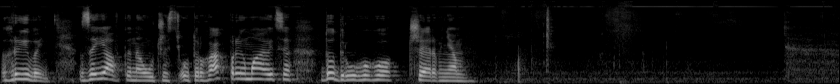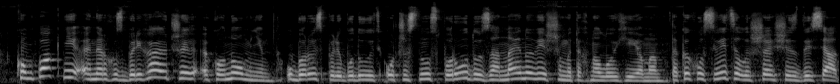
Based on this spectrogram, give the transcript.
гривень. Заявки на участь у торгах приймаються до 2 червня. Компактні, енергозберігаючі, економні. У Борисполі будують очисну споруду за найновішими технологіями. Таких у світі лише 60.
